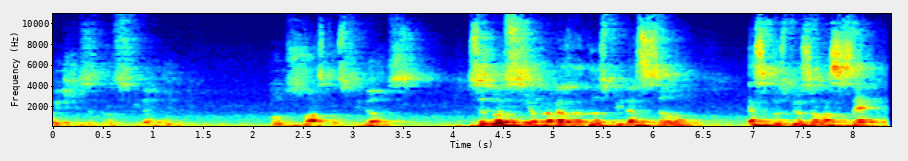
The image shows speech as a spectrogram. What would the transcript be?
noite, você transpira muito? Todos nós transpiramos. Sendo assim, através da transpiração, essa transpiração ela seca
